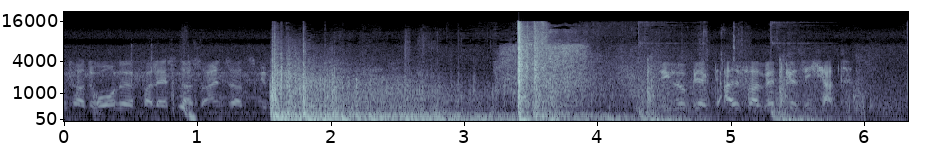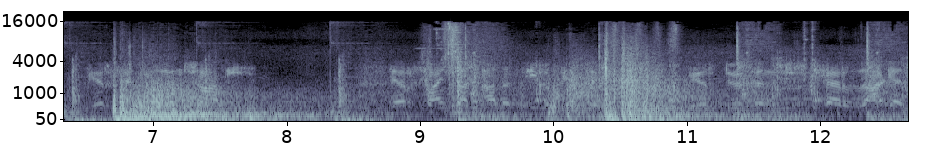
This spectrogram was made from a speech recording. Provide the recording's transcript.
Counterdrohne verlässt das Einsatzgebiet. Zielobjekt Alpha wird gesichert. Wir verlieren Charlie. Der Feind hat alle Zielobjekte. Wir dürfen nicht versagen.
